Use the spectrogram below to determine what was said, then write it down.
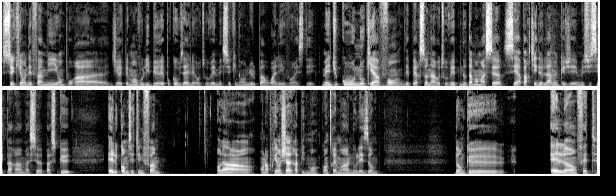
Ceux qui ont des familles, on pourra euh, directement vous libérer pour que vous allez les retrouver, mais ceux qui n'ont nulle part où aller, vous restez. Mais du coup, nous qui avons des personnes à retrouver, notamment ma sœur, c'est à partir de là même que je me suis séparé à ma sœur parce que elle, comme c'est une femme, on l'a, on l'a pris en charge rapidement, contrairement à nous les hommes. Donc, euh, elle, en fait,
